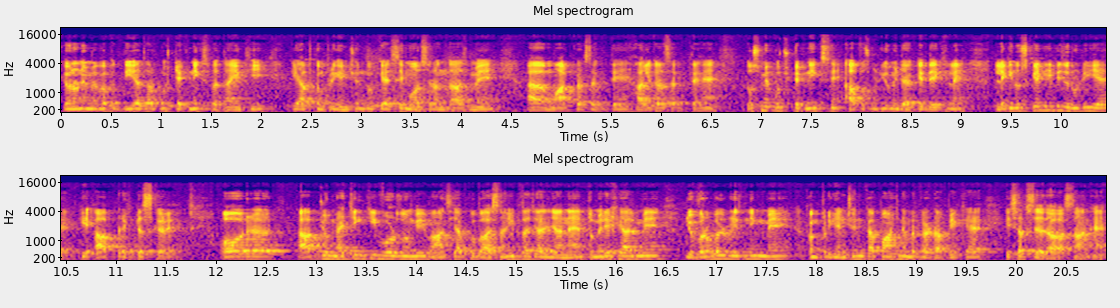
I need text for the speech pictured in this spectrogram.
कि उन्होंने मैं वक्त दिया था और कुछ टेक्निक्स बताई थी कि आप कंप्रीहेंशन को कैसे मौसर अंदाज में मार्क कर सकते हैं, हल कर सकते हैं। तो उसमें कुछ टेक्निक्स हैं, आप उस वीडियो में जाके देख लें, लेकिन उसके लिए भी ज़रूरी है कि आप प्रैक्टिस करें। और आप जो मैचिंग की वर्ड्स होंगे, वहाँ से आपको बसानी पता चल जाना है। तो मेरे ख्याल में जो वर्बल रीजनिंग में कंप्रीहेंशन का पाँच नंबर का टॉपिक है, ये सबसे ज़्यादा आसान है।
